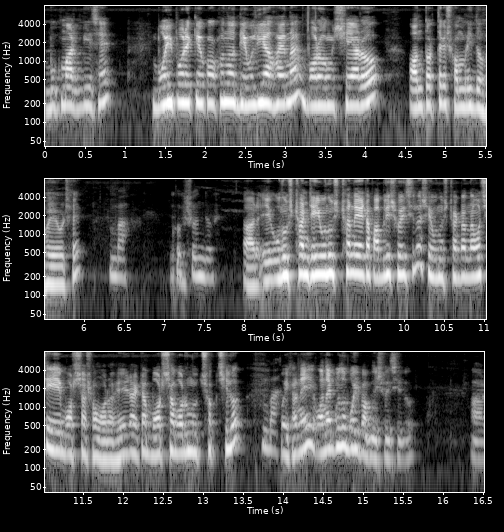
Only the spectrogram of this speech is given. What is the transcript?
বুকমার্ক দিয়েছে। বই পড়ে কেউ কখনো দেউলিয়া হয় না বরং সে আরও অন্তর থেকে সমৃদ্ধ হয়ে ওঠে। বাহ খুব সুন্দর। আর এই অনুষ্ঠান যেই অনুষ্ঠানে এটা পাবলিশ হয়েছিল সেই অনুষ্ঠানটার নাম হচ্ছে এ বর্ষা সমারোহে। এটা একটা বর্ষা বরণ উৎসব ছিল। ওইখানে অনেকগুলো বই পাবলিশ হয়েছিল। আর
